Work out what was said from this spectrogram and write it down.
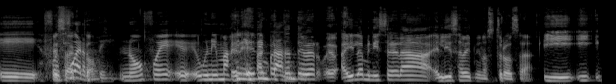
eh, fue Exacto. fuerte, ¿no? Fue eh, una imagen Era, era impactante. impactante ver, eh, ahí la ministra era Elizabeth Nostroza. Y,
